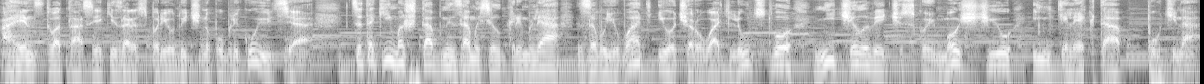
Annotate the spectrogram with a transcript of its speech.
агентства ТАСС, які зараз періодично публікуються, це такий масштабний замисел Кремля завоювати і очарувати людство нечеловеческою мощью інтелекта Путіна.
